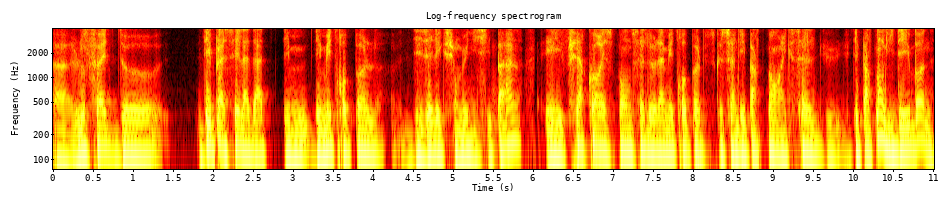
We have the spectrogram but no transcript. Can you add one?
Euh, le fait de déplacer la date des, des métropoles des élections municipales et faire correspondre celle de la métropole, puisque c'est un département avec celle du, du département, l'idée est bonne.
